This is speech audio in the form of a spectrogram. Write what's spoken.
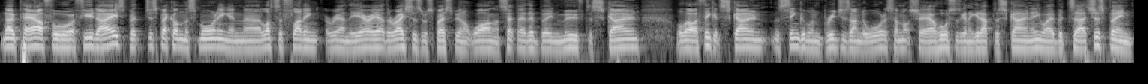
no power for a few days, but just back on this morning and uh, lots of flooding around the area. The races were supposed to be on at Wyong on Saturday. They've been moved to Scone. Although I think at Scone, the Singleton Bridge is underwater, so I'm not sure how horses are going to get up to Scone anyway. But uh, it's just been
